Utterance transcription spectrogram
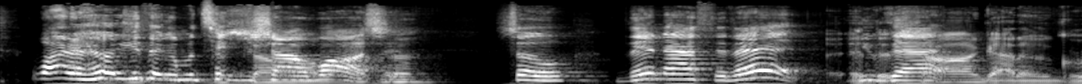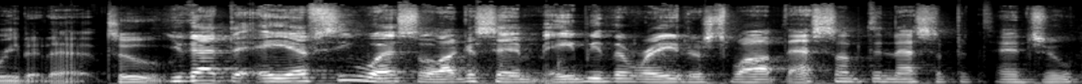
why the hell you think I'm gonna take Deshaun Deshaun, Watson? Watson. So then after that, you got Deshaun got to agree to that too. you got the AFC West. So like I said, maybe the Raiders swap. That's something that's a potential.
